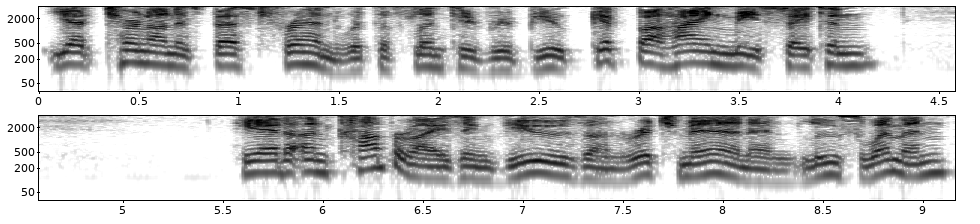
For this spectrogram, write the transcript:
yet turn on his best friend with the flinty rebuke, Get behind me, Satan! He had uncompromising views on rich men and loose women,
